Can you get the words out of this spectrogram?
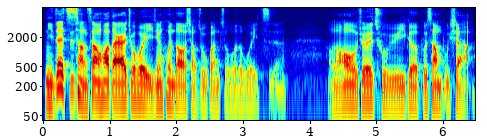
你在职场上的话，大概就会已经混到小主管左右的位置，然后就会处于一个不上不下，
